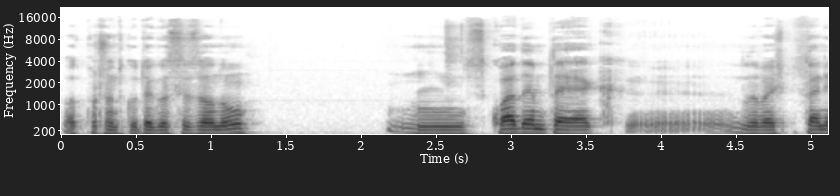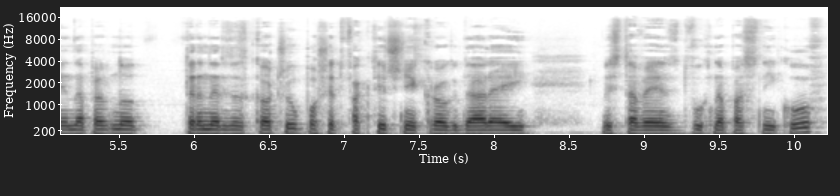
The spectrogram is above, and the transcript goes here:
od początku tego sezonu. Mm, składem, tak jak e, zadawałeś pytanie, na pewno trener zaskoczył, poszedł faktycznie krok dalej, wystawiając dwóch napastników,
